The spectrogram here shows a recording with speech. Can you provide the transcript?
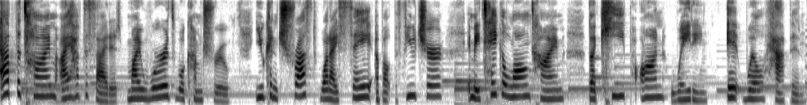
at the time I have decided, my words will come true. You can trust what I say about the future. It may take a long time, but keep on waiting. It will happen.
